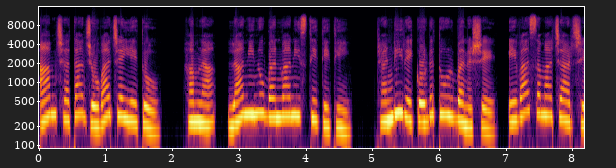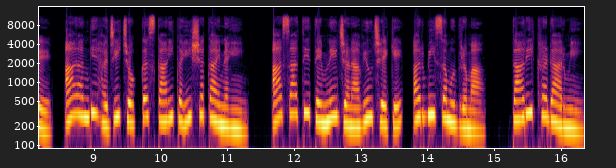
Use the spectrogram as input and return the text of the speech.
આમ છતાં જોવા જઈએ તો, હમણાં, લાનીનો બનવાની સ્થિતિથી, ઠંડી રેકોર્ડ તોડ બનશે, એવા સમાચાર છે. આ અંગે હજી ચોક્કસ કાંઈ કહી શકાય નહીં. આ સાથે તેમણે જણાવ્યું છે કે, અરબી સમુદ્રમાં, તારીખ અઢારમી,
